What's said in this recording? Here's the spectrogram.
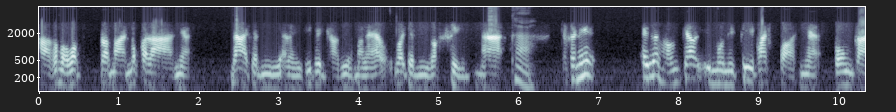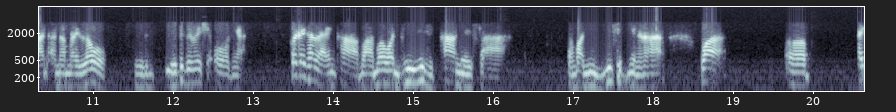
ข่าวเขาบอกว่าประมาณมกราเนี่ย น่าจะมีอะไรที่เป็นข่าวดีออกมาแล้ว ว่าจะมีวัคซีนนะฮะค่ะแต่คราวนี้ไอ้เรื่องของเจ้า immunity passport เนี่ยองค์การอนามัยโลก หรือหรือ WHO เนี่ย ก็ได้แถลงข่าวมาเมื่อวันที่ 25 เมษายน 2020 นี่นะฮะว่า เอ่อไอ้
